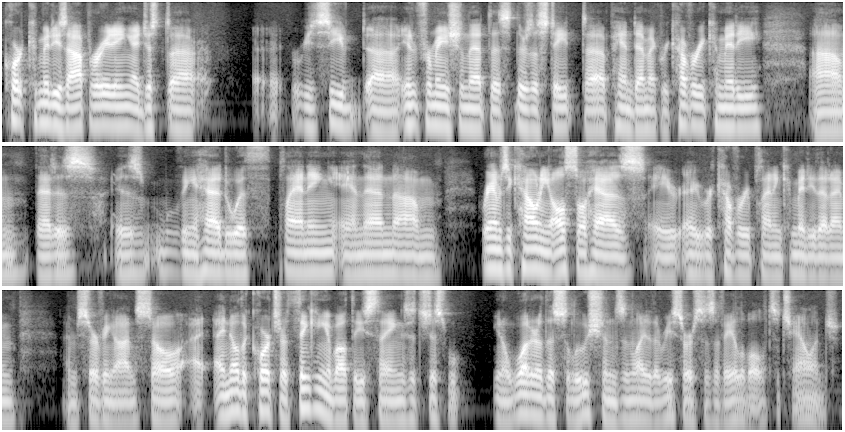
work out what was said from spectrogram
court committee is operating. I just uh, received uh, information that this there's a state uh, pandemic recovery committee um, that is is moving ahead with planning, and then um, Ramsey County also has a, a recovery planning committee that I'm I'm serving on. So I, I know the courts are thinking about these things. It's just you know what are the solutions in light of the resources available? It's a challenge.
